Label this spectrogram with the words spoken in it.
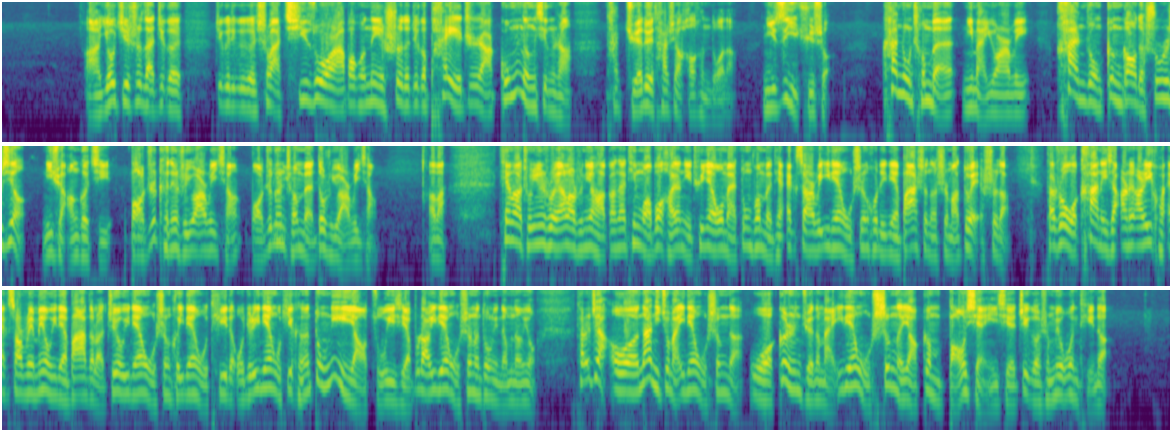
啊，尤其是在这个这个这个是吧，七座啊，包括内饰的这个配置啊、功能性上，它绝对它是要好很多的。你自己取舍，看重成本你买 URV，看重更高的舒适性你选昂科旗，保值肯定是 URV 强，保值跟成本都是 URV 强。好吧，天老重新说，杨老师你好，刚才听广播好像你推荐我买东风本田 XRV 1.5升或者1.8升的是吗？对，是的。他说我看了一下2021款 XRV 没有1.8的了，只有1.5升和 1.5T 的。我觉得 1.5T 可能动力要足一些，不知道1.5升的动力能不能用。他说这样，我那你就买1.5升的。我个人觉得买1.5升的要更保险一些，这个是没有问题的。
